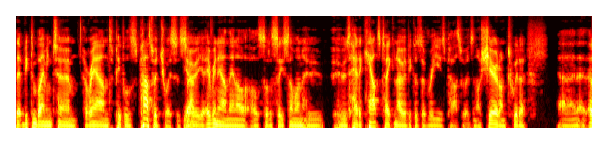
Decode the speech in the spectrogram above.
that victim blaming term around people's password choices. So Yeah. every now and then I'll, I'll sort of see someone who who's had accounts taken over because of reused passwords, and I'll share it on Twitter. Uh, a,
